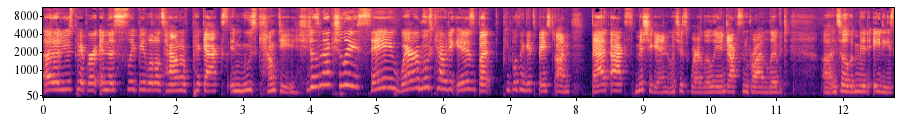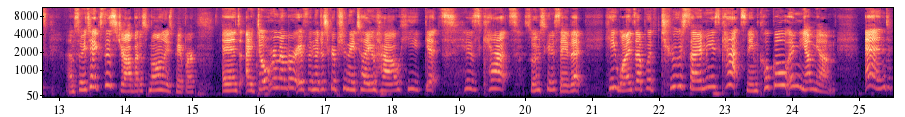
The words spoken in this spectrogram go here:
at a newspaper in this sleepy little town of Pickax in Moose County. She doesn't actually say where Moose County is, but people think it's based on Bad Axe, Michigan, which is where Lillian Jackson Braun lived uh, until the mid 80s. Um, so he takes this job at a small newspaper, and I don't remember if in the description they tell you how he gets his cats, so I'm just gonna say that he winds up with two Siamese cats named Koko and Yum Yum, and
